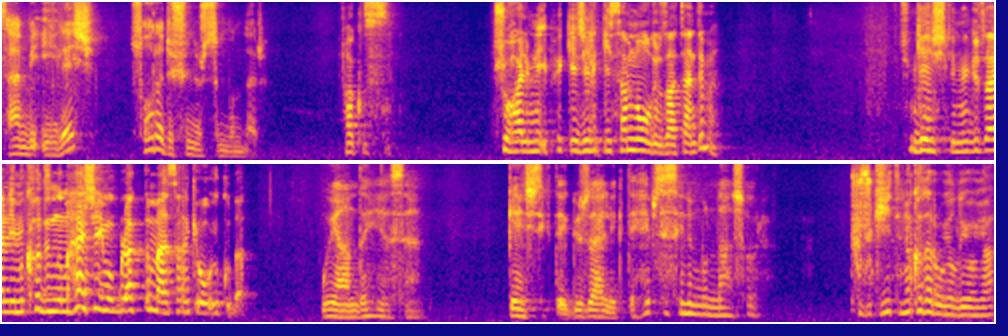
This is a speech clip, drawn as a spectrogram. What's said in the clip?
sen bir iyileş. Sonra düşünürsün bunları. Haklısın. Şu halimle ipek gecelik giysem ne olur zaten değil mi? Çünkü gençliğimi, güzelliğimi, kadınlığımı, her şeyimi bıraktım ben sanki o uykuda. Uyandın ya sen. Gençlikte, güzellikte hepsi senin bundan sonra. Çocuk Yiğit'i ne kadar oyalıyor ya.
